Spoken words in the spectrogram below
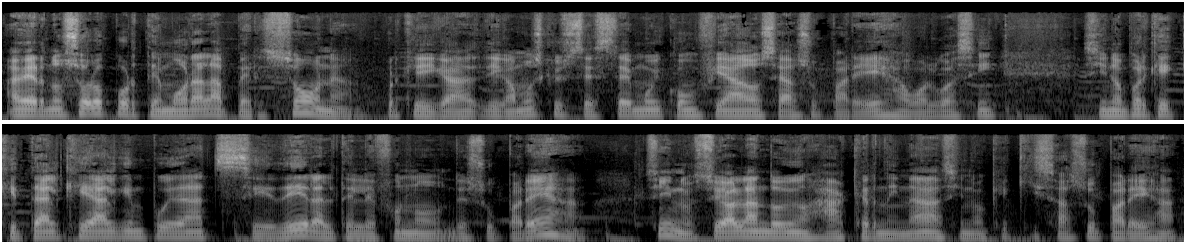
a ver, no solo por temor a la persona, porque digamos que usted esté muy confiado, sea su pareja o algo así, sino porque qué tal que alguien pueda acceder al teléfono de su pareja. Sí, no estoy hablando de un hacker ni nada, sino que quizás su pareja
